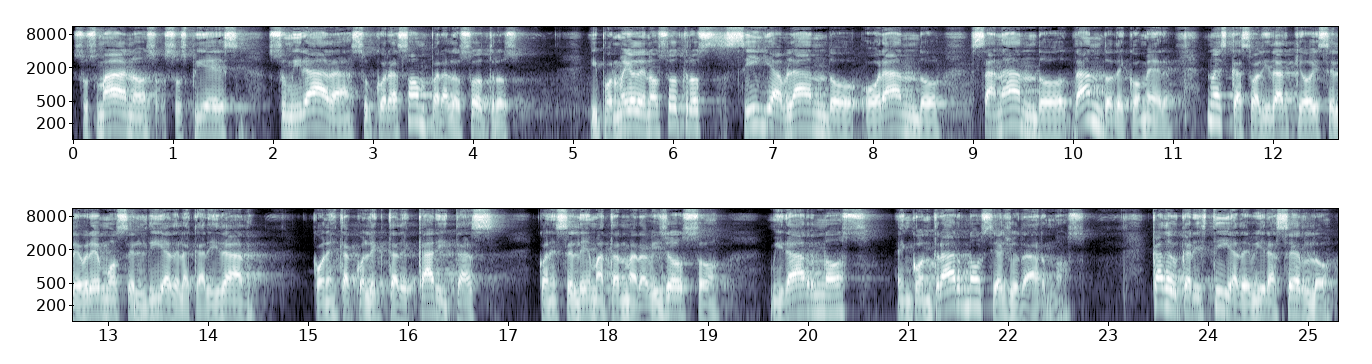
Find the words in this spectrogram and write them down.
sus manos, sus pies, su mirada, su corazón para los otros y por medio de nosotros sigue hablando, orando, sanando, dando de comer. No es casualidad que hoy celebremos el Día de la Caridad con esta colecta de Cáritas, con ese lema tan maravilloso, mirarnos, encontrarnos y ayudarnos. Cada Eucaristía debiera hacerlo,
